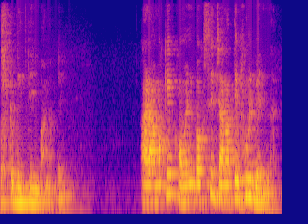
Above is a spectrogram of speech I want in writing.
অষ্টমীর দিন বানাবেন। আর আমাকে কমেন্ট বক্সে জানাতে ভুলবেন না।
